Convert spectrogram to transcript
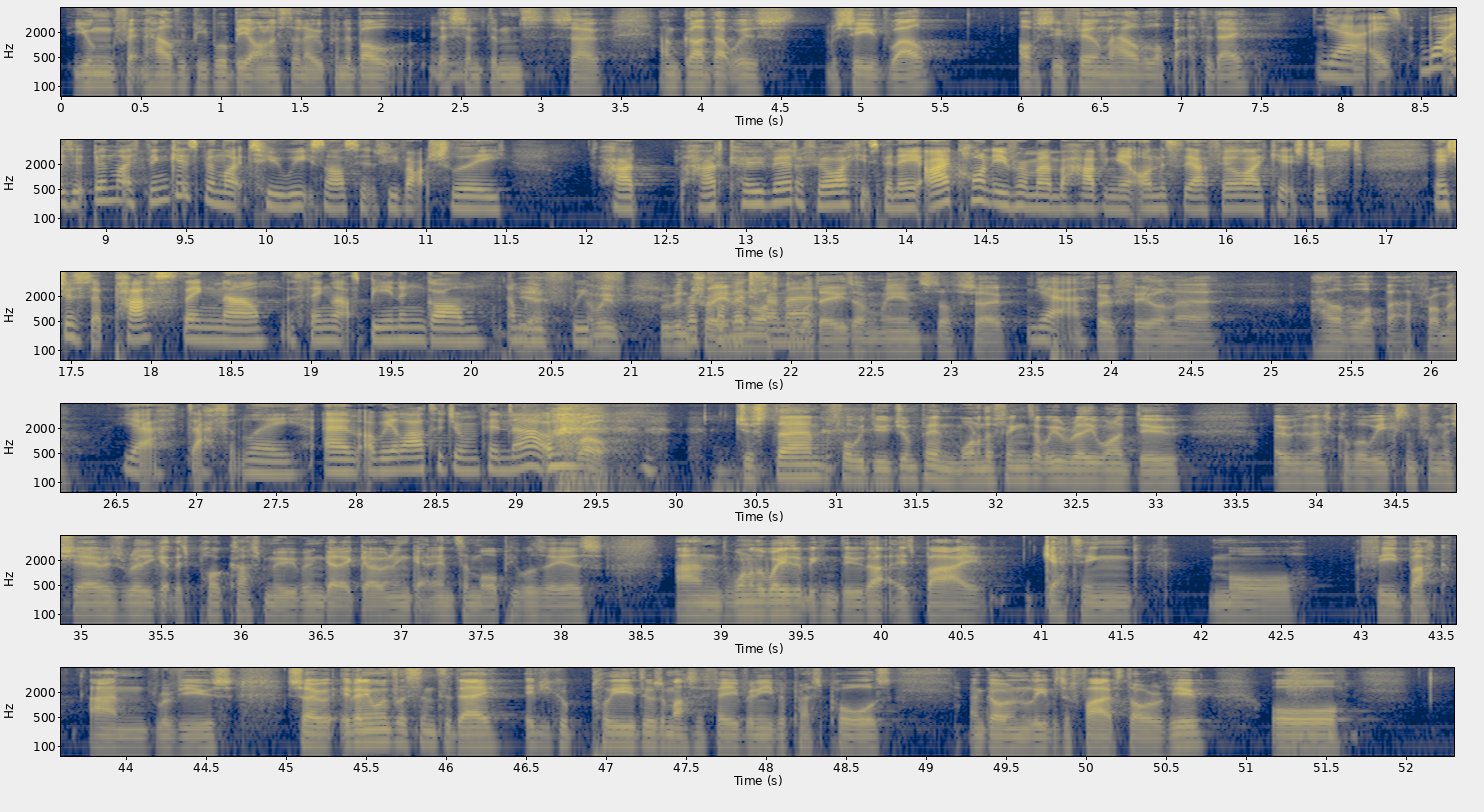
young, fit, and healthy people be honest and open about their symptoms. So I'm glad that was received well. Obviously, feeling a hell of a lot better today. Yeah, it's what has it been? like? I think it's been like two weeks now since we've actually had had COVID. I feel like it's been eight. I can't even remember having it. Honestly, I feel like it's just it's just a past thing now. The thing that's been and gone, and yeah. we've we've, and we've, we've been training the last couple it. of days, haven't we, and stuff. So Yeah, both feeling a hell of a lot better from it. yeah, definitely. Um, are we allowed to jump in now? Well, just um, before we do jump in, one of the things that we really want to do over the next couple of weeks and from this year is really get this podcast moving, get it going, and get it into more people's ears. And one of the ways that we can do that is by getting more feedback and reviews. So if anyone's listening today, if you could please do us a massive favour and either press pause and go and leave us a five star review, or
